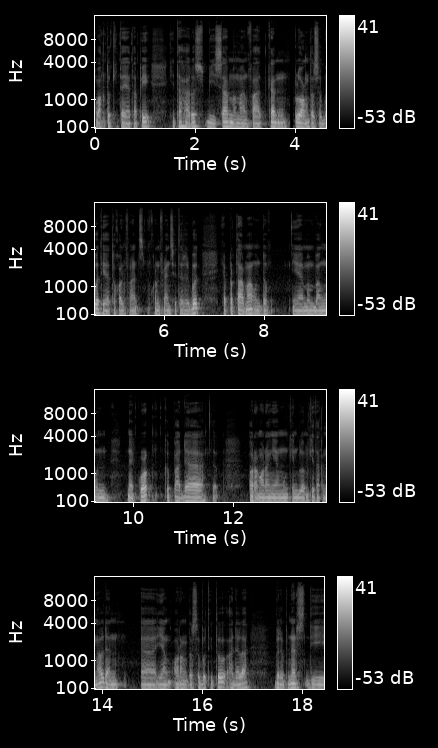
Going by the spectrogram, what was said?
waktu kita ya, tapi kita harus bisa memanfaatkan peluang tersebut ya atau konferensi konferensi tersebut ya pertama untuk ya membangun network kepada orang-orang yang mungkin belum kita kenal dan uh, yang orang tersebut itu adalah benar-benar di,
